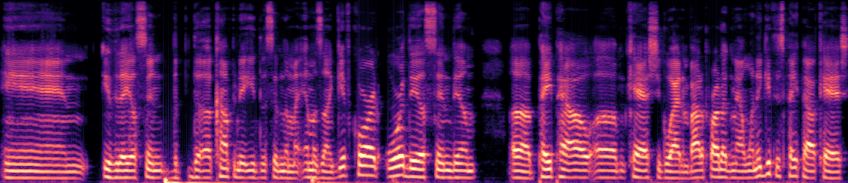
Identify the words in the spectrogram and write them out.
and either they'll send the, the company either send them an Amazon gift card or they'll send them uh, PayPal um, cash to go out and buy the product. Now, when they get this PayPal cash,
